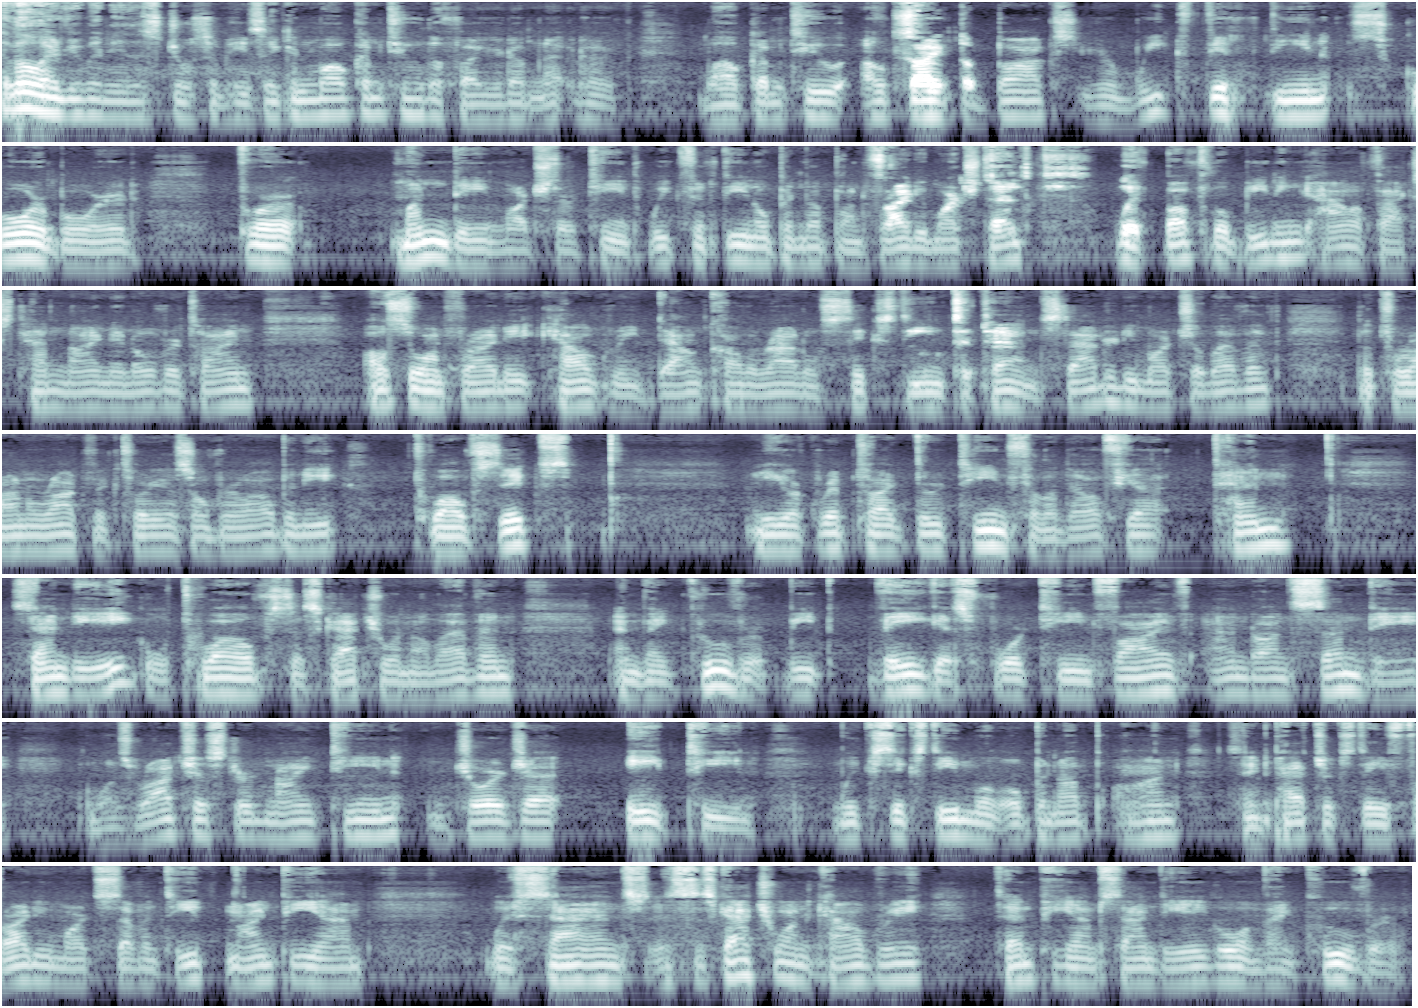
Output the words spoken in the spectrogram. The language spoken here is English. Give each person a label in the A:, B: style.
A: Hello, everybody. This is Joseph Hasek, and welcome to the Fired Up Network. Welcome to Outside the Box, your Week 15 scoreboard for Monday, March 13th. Week 15 opened up on Friday, March 10th, with Buffalo beating Halifax 10 9 in overtime. Also on Friday, Calgary down Colorado 16 to 10. Saturday, March 11th, the Toronto Rock victorious over Albany 12 6. New York Riptide 13, Philadelphia 10. San Diego 12, Saskatchewan 11, and Vancouver beat Vegas 14 5. And on Sunday, it was Rochester 19, Georgia 18. Week 16 will open up on St. Patrick's Day, Friday, March 17th, 9 p.m., with San, Saskatchewan, Calgary, 10 p.m., San Diego, and Vancouver.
